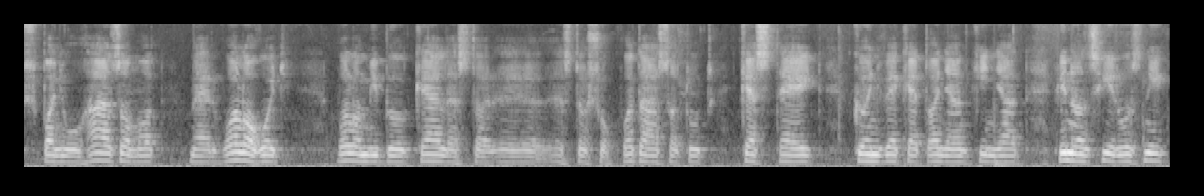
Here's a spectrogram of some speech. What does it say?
spanyol házamat, mert valahogy valamiből kell ezt a, ezt a sok vadászatot, kesztelyt, könyveket, anyám kinyát finanszírozni,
